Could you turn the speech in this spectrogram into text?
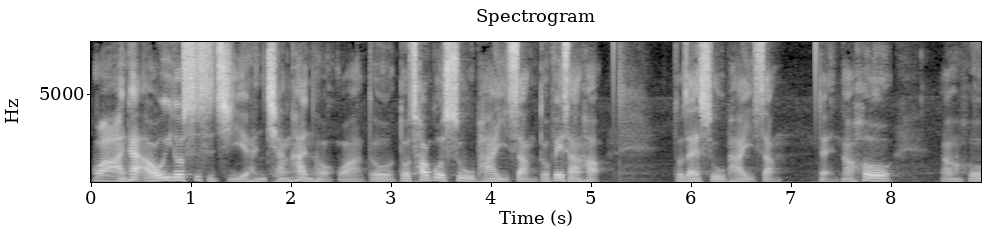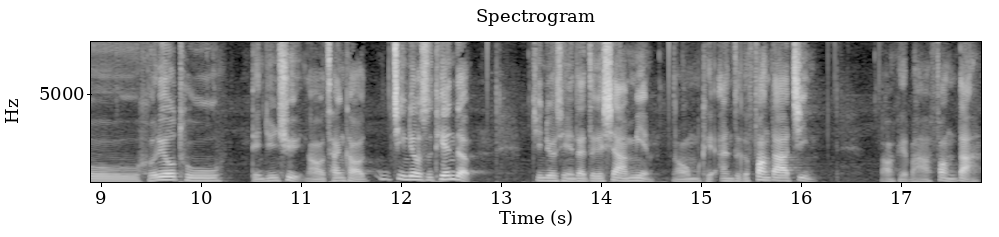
哇，你看 ROE 都四十几，很强悍吼，哇，都都超过十五趴以上，都非常好，都在十五趴以上，对，然后然后河流图点进去，然后参考近六十天的，近六十天在这个下面，然后我们可以按这个放大镜，然后可以把它放大，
